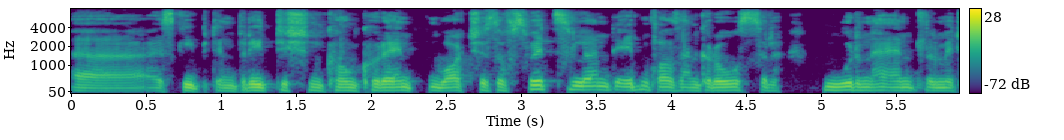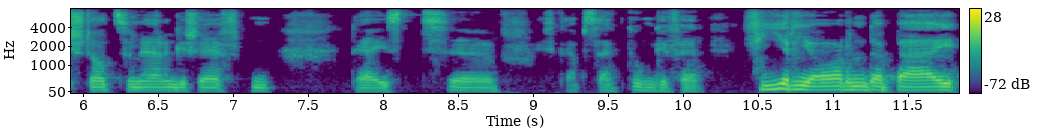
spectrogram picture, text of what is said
Äh, es gibt den britischen Konkurrenten Watches of Switzerland, ebenfalls ein großer Uhrenhändler mit stationären Geschäften. Der ist, äh, ich glaube, seit ungefähr vier Jahren dabei.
